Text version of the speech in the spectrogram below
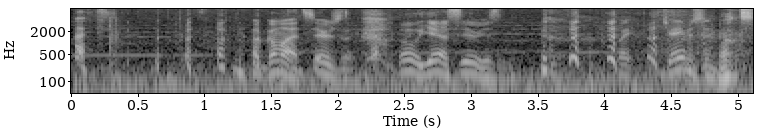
What? no, come on, seriously. Oh, yeah, seriously. Wait, Jameson. What?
